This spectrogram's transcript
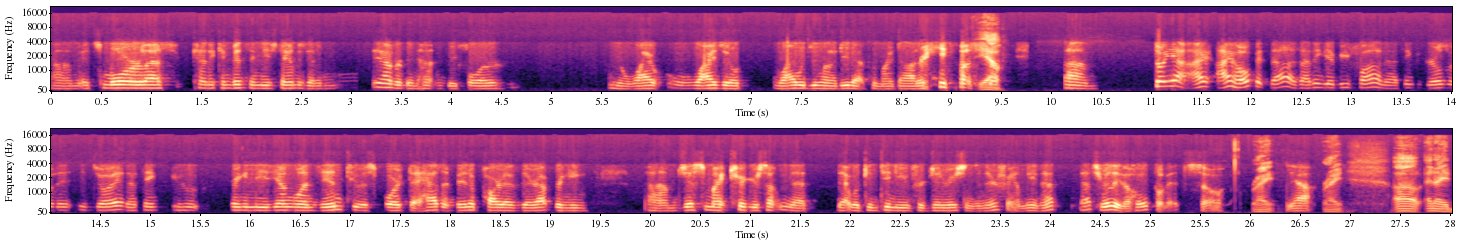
um, it's more or less kind of convincing these families that have never been hunting before. You know, why why is it why would you want to do that for my daughter? you know, Yeah. so, um, so yeah, I, I hope it does. I think it'd be fun. I think the girls would enjoy it, and I think who- bringing these young ones into a sport that hasn't been a part of their upbringing um, just might trigger something that that would continue for generations in their family, and that that's really the hope of it. So Right. yeah, Right. Uh, and I,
